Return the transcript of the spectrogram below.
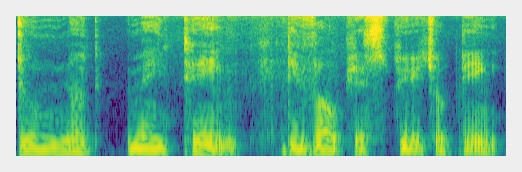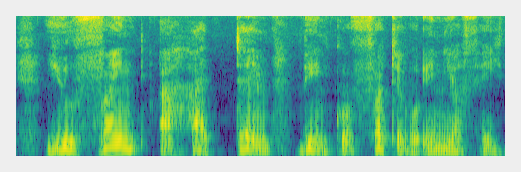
do not maintain, develop your spiritual being, you'll find a hard time being comfortable in your faith.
